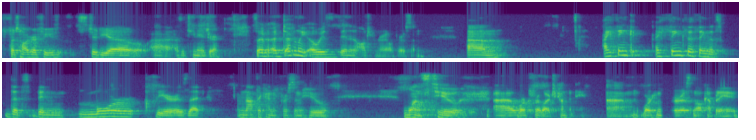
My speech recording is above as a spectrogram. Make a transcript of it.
photography studio uh, as a teenager. So I've, I've, definitely always been an entrepreneurial person. Um, I think I think the thing that's that's been more clear is that I'm not the kind of person who wants to uh, work for a large company. Um, working for a small company,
